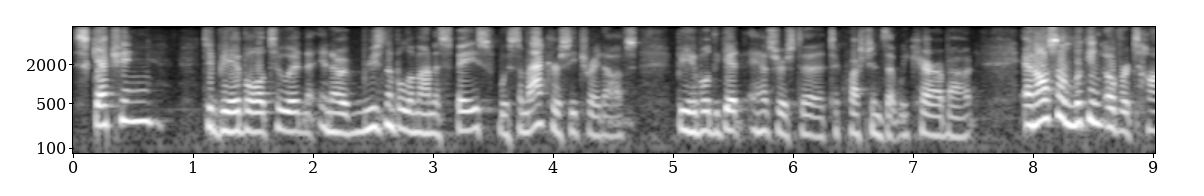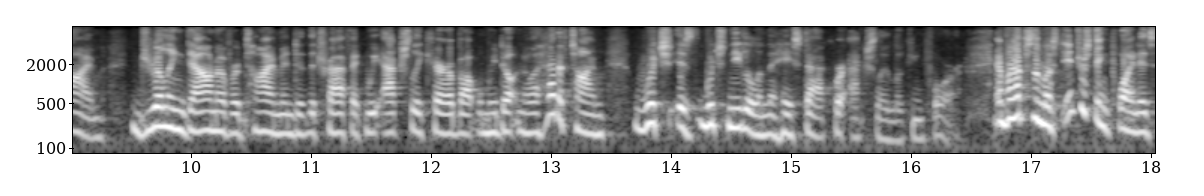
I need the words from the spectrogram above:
sketching to be able to, in, in a reasonable amount of space with some accuracy trade-offs, be able to get answers to, to questions that we care about. And also looking over time, drilling down over time into the traffic we actually care about when we don't know ahead of time which is which needle in the haystack we're actually looking for. And perhaps the most interesting point is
